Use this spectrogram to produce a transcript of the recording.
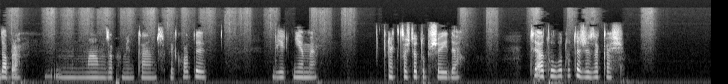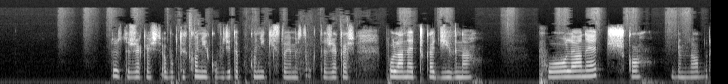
Dobra. Mm, Mam, zapamiętałem sobie kody. Biegniemy. Jak coś to tu przyjdę. Ty, a tu, bo tu też jest jakaś... Tu jest też jakaś, obok tych koników, gdzie te koniki stoją, jest tak też jakaś polaneczka dziwna. Polaneczko. Dobry.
